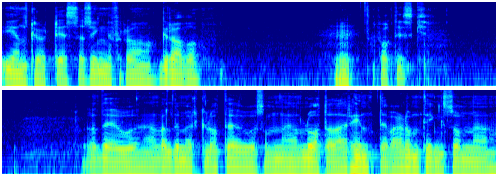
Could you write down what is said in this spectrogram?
Ian Curtis synger fra grava, Mhm. faktisk. Og det er jo en veldig mørk låt. Det er jo sånn eh, Låta der hinter vel om ting som eh,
